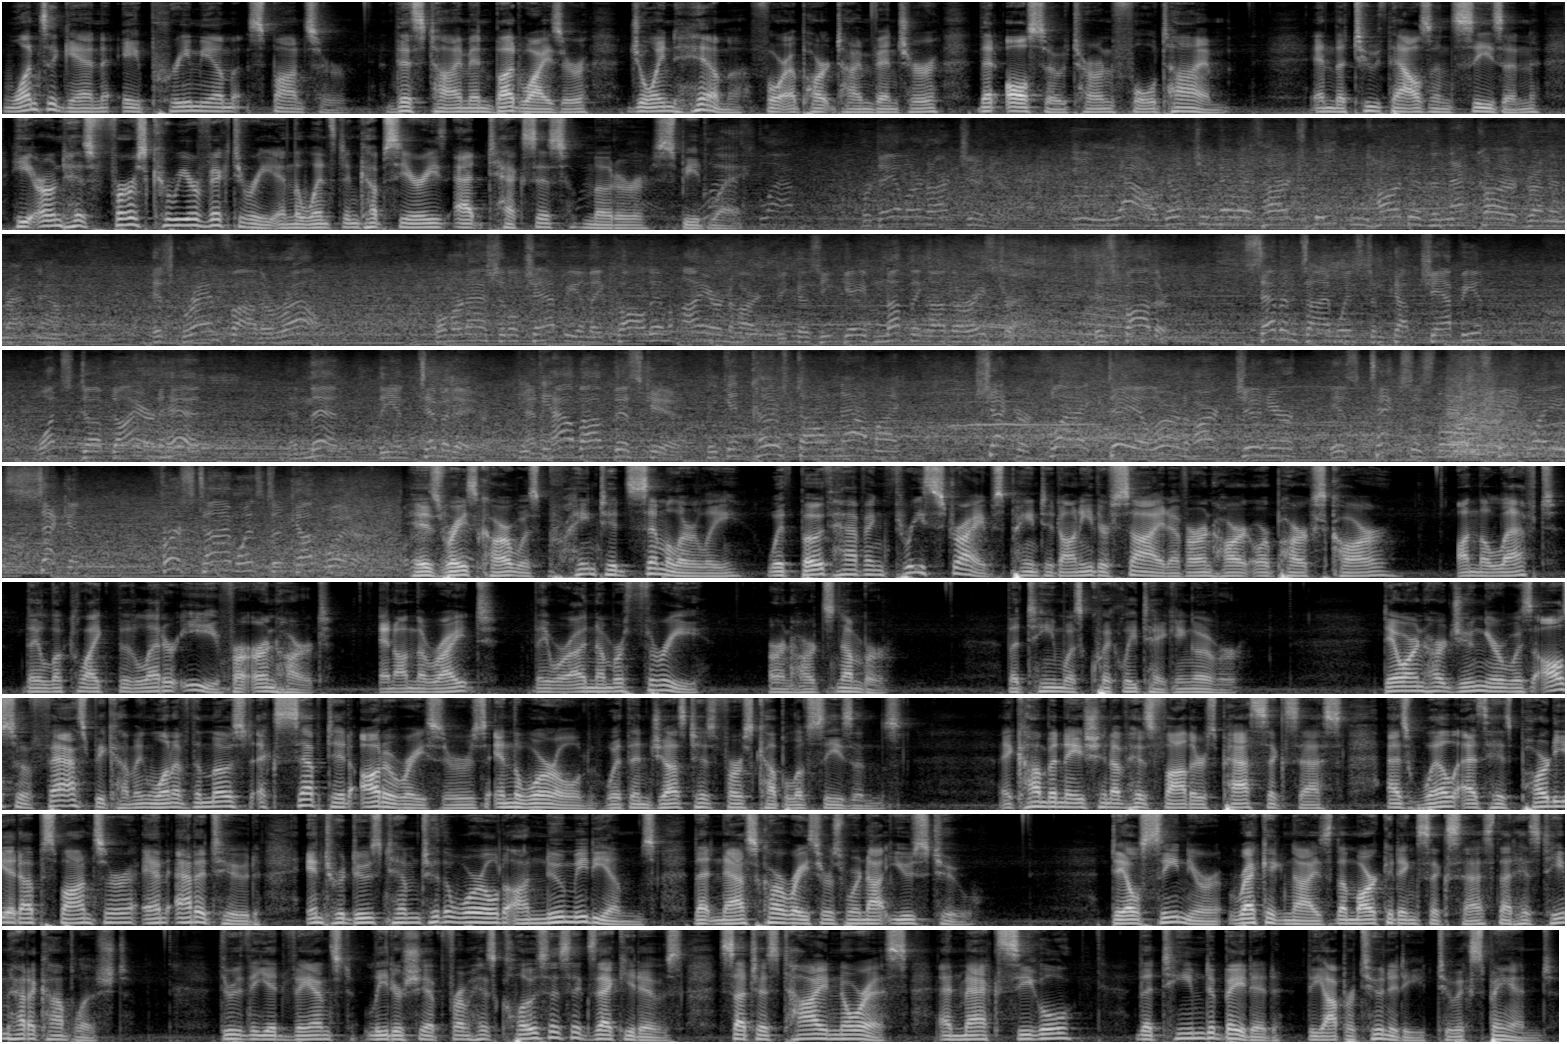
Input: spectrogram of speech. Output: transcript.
Once again, a premium sponsor, this time in Budweiser, joined him for a part time venture that also turned full time. In the 2000 season, he earned his first career victory in the Winston Cup Series at Texas Motor Speedway. For Dale Earnhardt Jr. Yeah, don't you know his heart's beating harder than that car is running right now? His grandfather, Ralph, former national champion, they called him Ironheart because he gave nothing on the racetrack. His father, seven-time Winston Cup champion, once dubbed Ironhead, and then the Intimidator. He and can- how about this kid? He can coast on now, Mike. Checkered flag, Dale Earnhardt Jr. is Texas Motor Speedway's second first-time Winston Cup winner. His race car was painted similarly, with both having three stripes painted on either side of Earnhardt or Park's car. On the left, they looked like the letter E for Earnhardt, and on the right, they were a number three, Earnhardt's number. The team was quickly taking over. Dale Earnhardt Jr. was also fast becoming one of the most accepted auto racers in the world within just his first couple of seasons. A combination of his father's past success, as well as his party it up sponsor and attitude, introduced him to the world on new mediums that NASCAR racers were not used to. Dale Sr. recognized the marketing success that his team had accomplished. Through the advanced leadership from his closest executives, such as Ty Norris and Max Siegel, the team debated the opportunity to expand.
